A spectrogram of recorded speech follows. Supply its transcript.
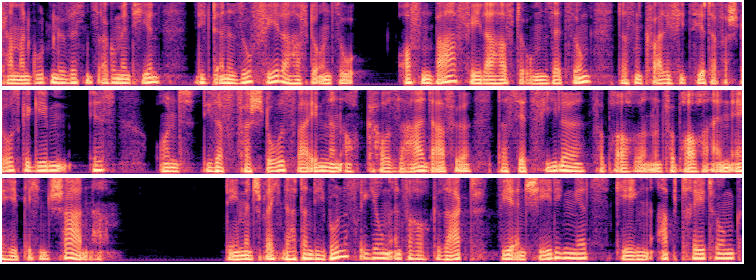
kann man guten Gewissens argumentieren, liegt eine so fehlerhafte und so offenbar fehlerhafte Umsetzung, dass ein qualifizierter Verstoß gegeben ist und dieser Verstoß war eben dann auch kausal dafür, dass jetzt viele Verbraucherinnen und Verbraucher einen erheblichen Schaden haben. Dementsprechend hat dann die Bundesregierung einfach auch gesagt, wir entschädigen jetzt gegen Abtretung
